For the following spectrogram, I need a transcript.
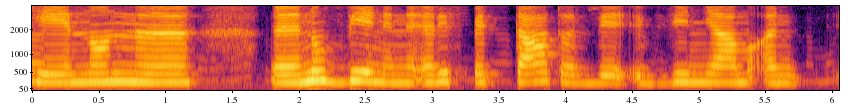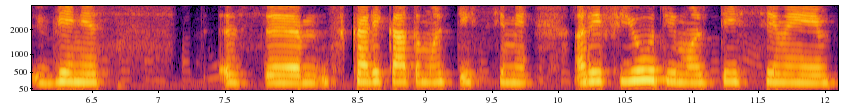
che non, eh, eh, non viene ne- rispettato e ve- veniamo viene ehm, scaricato moltissimi rifiuti, moltissimi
